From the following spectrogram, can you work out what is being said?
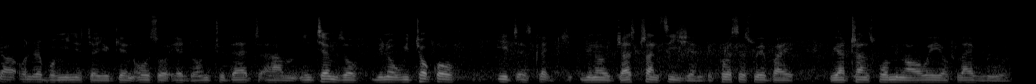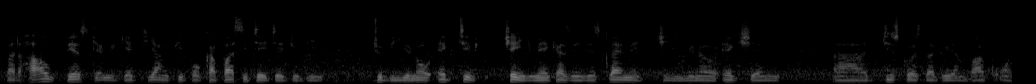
uh, Honorable Minister, you can also add on to that. Um, in terms of, you know, we talk of it as, you know, just transition, the process whereby we are transforming our way of livelihood. But how best can we get young people capacitated to be, to be, you know, active change makers in this climate, you know, action uh, discourse that we embark on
